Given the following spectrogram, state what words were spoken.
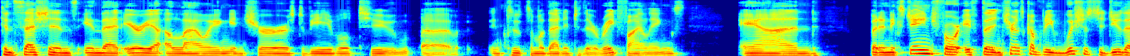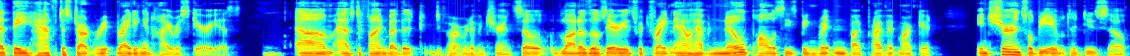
concessions in that area, allowing insurers to be able to uh, include some of that into their rate filings. and but in exchange for if the insurance company wishes to do that, they have to start writing in high risk areas. Hmm. Um, as defined by the Department of Insurance. So a lot of those areas which right now have no policies being written by private market insurance will be able to do so.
